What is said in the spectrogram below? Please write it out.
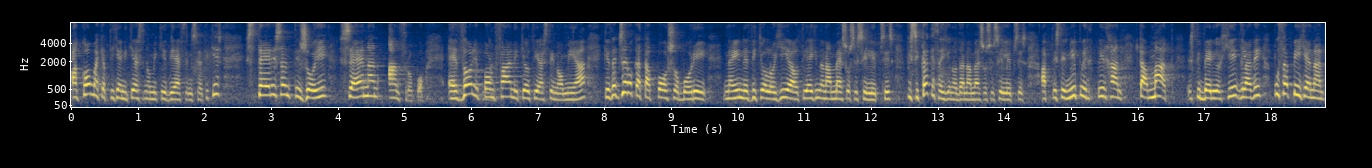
ακόμα και από τη Γενική Αστυνομική Διεύθυνση Αττικής, στέρισαν τη ζωή σε έναν άνθρωπο. Εδώ λοιπόν ναι. φάνηκε ότι η αστυνομία, και δεν ξέρω κατά πόσο μπορεί να είναι δικαιολογία ότι έγιναν αμέσως οι συλλήψεις, φυσικά και θα γίνονταν αμέσως οι συλλήψεις, από τη στιγμή που υπήρχαν τα ΜΑΤ στην περιοχή, δηλαδή που θα πήγαιναν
